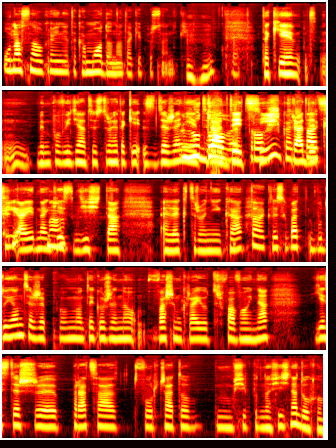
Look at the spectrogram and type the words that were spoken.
u nas na Ukrainie taka moda na takie piosenki. Mhm. Tak. Takie, bym powiedziała, to jest trochę takie zderzenie Ludowe tradycji, troszkę, tradycji tak. a jednak no. jest gdzieś ta elektronika. Tak. To jest chyba budujące, że pomimo tego, że no, w waszym kraju trwa wojna, jest też y, praca twórcza, to musi podnosić na duchu.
